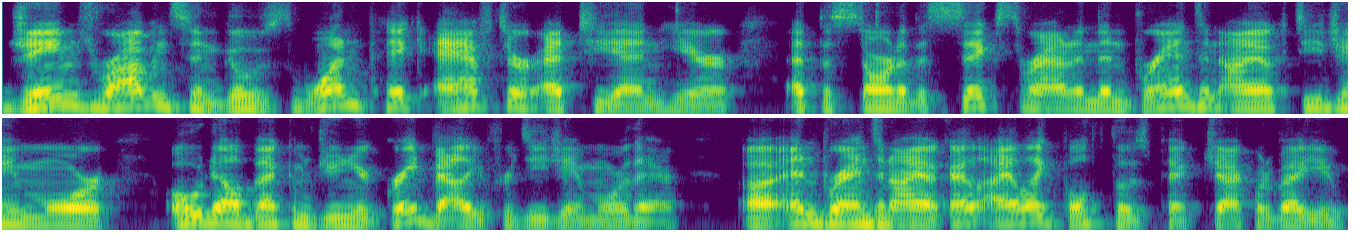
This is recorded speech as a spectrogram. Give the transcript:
James Robinson goes one pick after Etienne here at the start of the sixth round, and then Brandon Aiyuk, DJ Moore, Odell Beckham Jr. Great value for DJ Moore there, uh, and Brandon Aiyuk. I, I like both those picks. Jack, what about you?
